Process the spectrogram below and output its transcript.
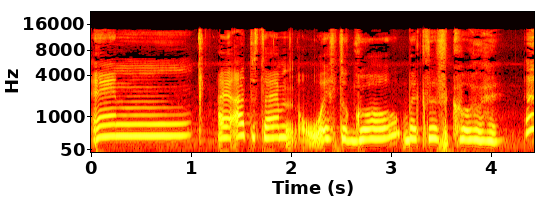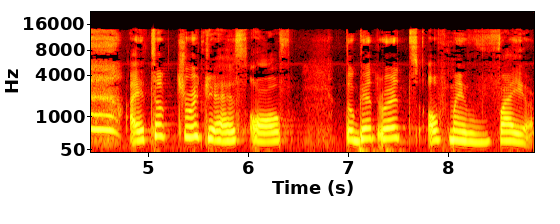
and I at the time wish to go back to school. I took three days off to get rid of my fire.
